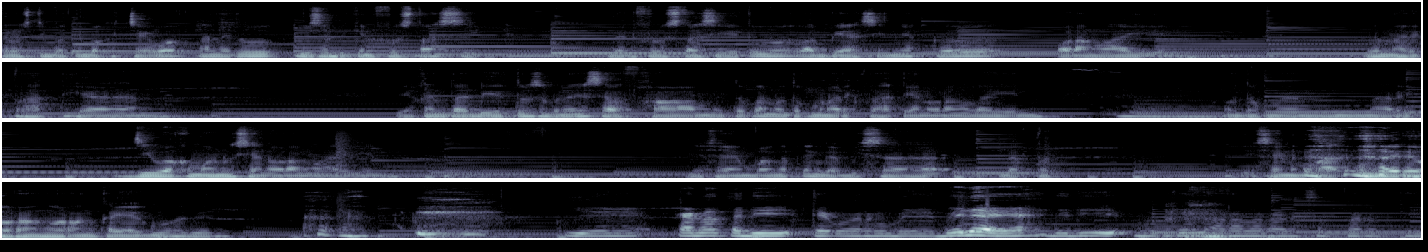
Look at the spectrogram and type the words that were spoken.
terus tiba-tiba kecewa kan itu bisa bikin frustasi. Dan frustasi itu lu lampiasinnya ke orang lain. Lu narik perhatian ya kan tadi itu sebenarnya self harm itu kan untuk menarik perhatian orang lain. Untuk menarik jiwa kemanusiaan orang lain. Ya sayang banget ya nggak bisa dapet simpati dari orang-orang kayak gua gitu. Ya karena tadi tiap orang beda-beda ya. Jadi mungkin orang-orang seperti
